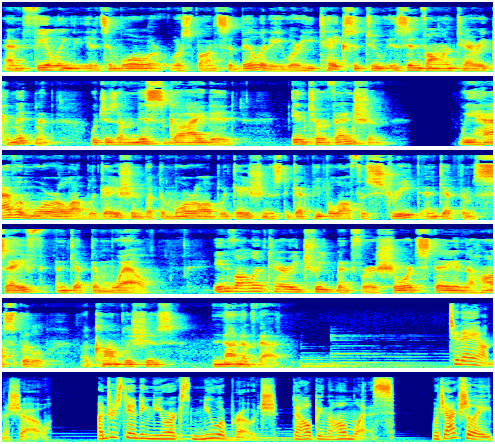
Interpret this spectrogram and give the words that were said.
and feeling it's a moral responsibility, where he takes it to is involuntary commitment, which is a misguided intervention. We have a moral obligation, but the moral obligation is to get people off the street and get them safe and get them well. Involuntary treatment for a short stay in the hospital accomplishes none of that. Today on the show, understanding New York's new approach to helping the homeless, which actually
